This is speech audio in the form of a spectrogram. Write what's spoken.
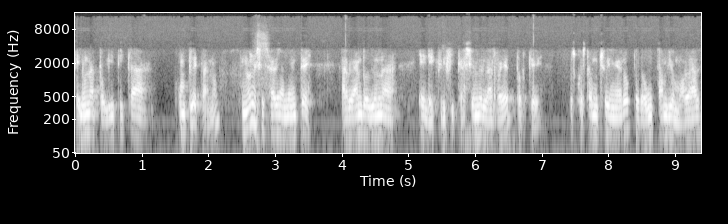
en una política completa, ¿no? No necesariamente hablando de una electrificación de la red, porque pues cuesta mucho dinero, pero un cambio modal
